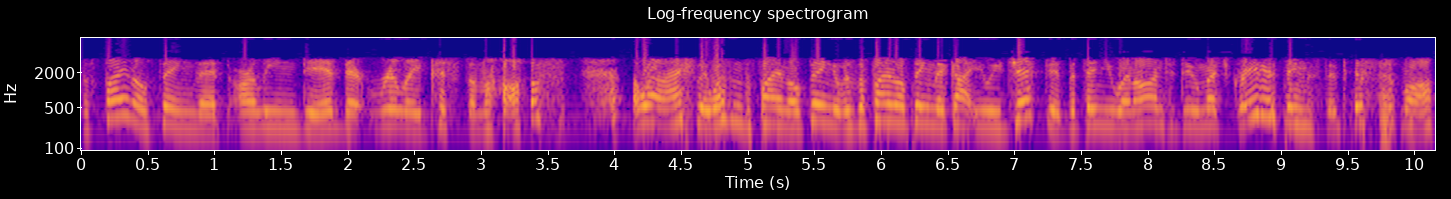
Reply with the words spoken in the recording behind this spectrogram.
the final thing that Arlene did that really pissed them off. well, actually, it wasn't the final thing. It was the final thing that got you ejected, but then you went on to do much greater things that pissed them off.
